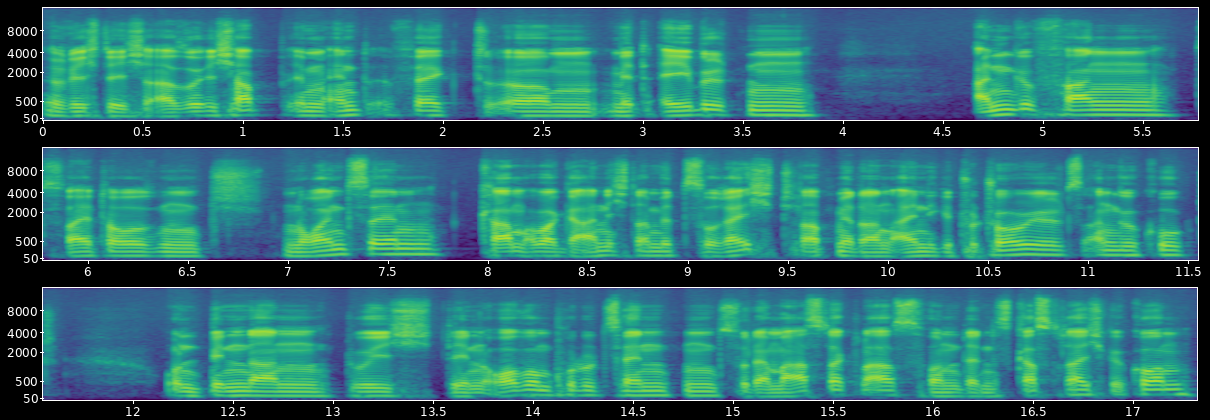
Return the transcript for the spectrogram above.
Richtig, also ich habe im Endeffekt ähm, mit Ableton angefangen 2019, kam aber gar nicht damit zurecht, habe mir dann einige Tutorials angeguckt und bin dann durch den Ohrwurm-Produzenten zu der Masterclass von Dennis Gastreich gekommen,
